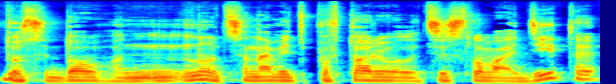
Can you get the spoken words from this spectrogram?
досить довго ну це навіть повторювали ці слова діти,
